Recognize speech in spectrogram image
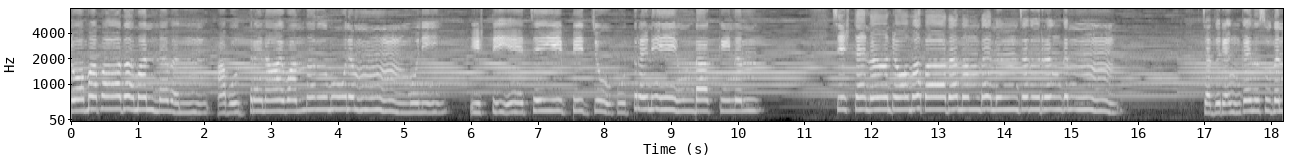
രോമപാദമന്നവൻ അപുത്രനായി വന്നതു മൂലം മുനി ഇഷ്ടിയെ ചെയ്യിപ്പിച്ചു. പുത്രനെ ഉണ്ടാക്കിനൻ ശിഷ്ടനാ രോമപാദനന്ദനൻ ചതുരംഗൻ സുതൻ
